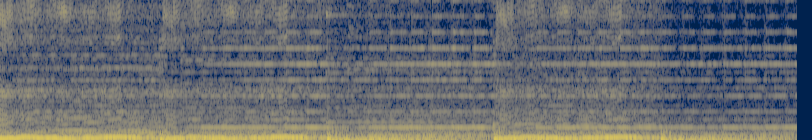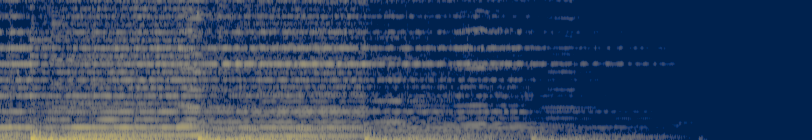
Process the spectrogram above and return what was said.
Uh-huh.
